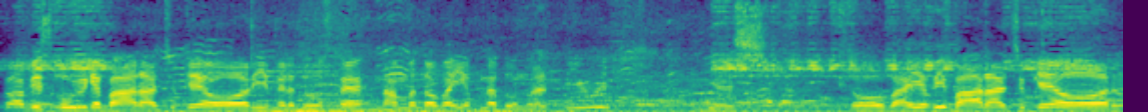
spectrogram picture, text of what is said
तो अभी स्कूल के बाहर आ चुके हैं और ये मेरा दोस्त है। नाम बताओ भाई अपना दोनों। यस तो भाई अभी बाहर आ चुके हैं और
